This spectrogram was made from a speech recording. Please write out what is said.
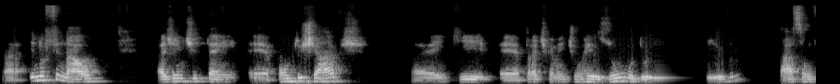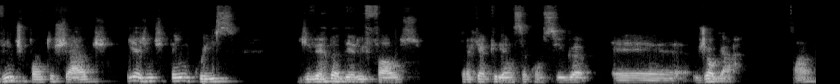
Tá? E no final, a gente tem é, pontos-chave, é, em que é praticamente um resumo do livro, tá? são 20 pontos-chave, e a gente tem um quiz de verdadeiro e falso, para que a criança consiga é, jogar. Tá?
